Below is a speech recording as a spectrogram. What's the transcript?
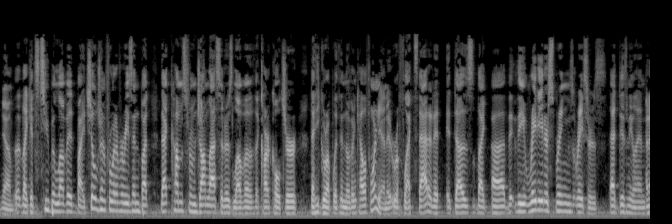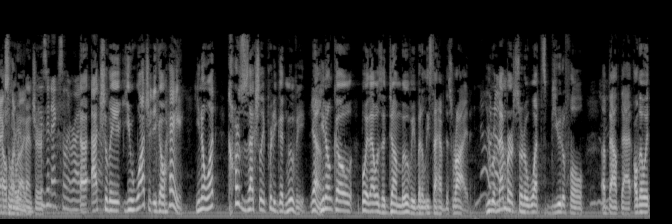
Yeah. Like it's too beloved by children for whatever reason, but that comes from John Lasseter's love of the car culture that he grew up with in Northern California, and it reflects that, and it, it does like, uh, the, the Radiator Springs Racers at Disneyland. An excellent California ride. Adventure. It's an excellent ride. uh, Yeah. actually, you watch it, you go, hey, you know what? Cars is actually a pretty good movie. Yeah. You don't go, boy, that was a dumb movie, but at least I have this ride. No, you no. Mm-hmm. remember sort of what's beautiful about that, although it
